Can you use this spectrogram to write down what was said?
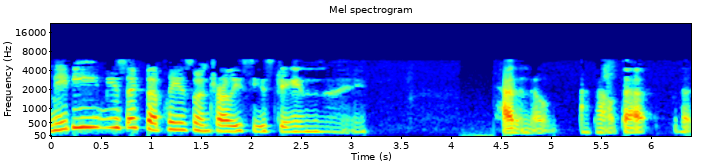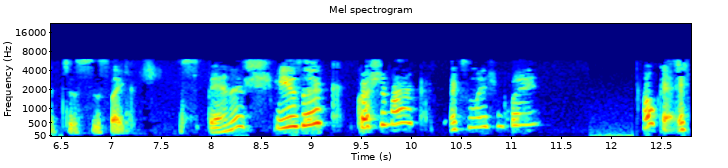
maybe music that plays when Charlie sees Jane. I had a note about that. That just is like Spanish music? Question mark? Exclamation point? Okay.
